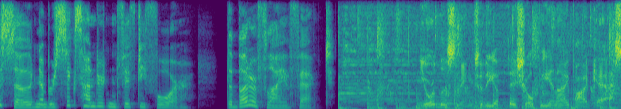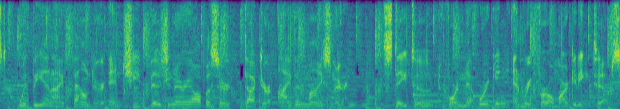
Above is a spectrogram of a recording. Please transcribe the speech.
episode number 654 The Butterfly Effect. You're listening to the official BNI podcast with BNI founder and chief visionary officer, Dr. Ivan Misner. Stay tuned for networking and referral marketing tips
